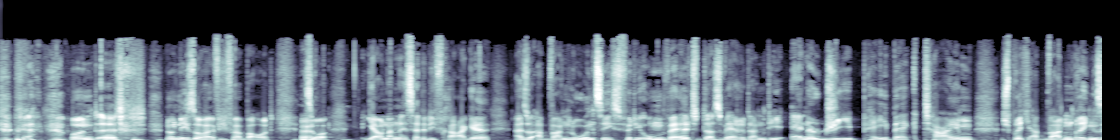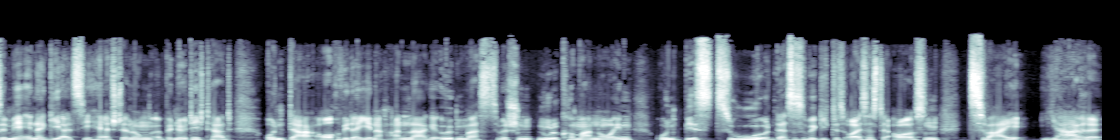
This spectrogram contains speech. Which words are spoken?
und äh, noch nicht so häufig verbaut. Ja. So, ja, und dann ist ja die Frage, also ab wann lohnt sich's für die Umwelt? Das wäre dann die Energy Payback Time, sprich ab wann bringen sie mehr Energie, als die Herstellung äh, benötigt hat und da auch wieder je nach Anlage irgendwas zwischen 0,9 und bis zu, das ist wirklich das äußerste Außen, zwei Jahre.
